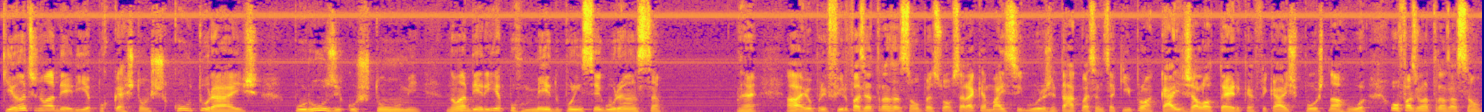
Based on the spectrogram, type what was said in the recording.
que antes não aderia por questões culturais, por uso e costume, não aderia por medo, por insegurança, né? Ah, eu prefiro fazer a transação pessoal. Será que é mais seguro? A gente estava conversando isso aqui para uma caixa lotérica ficar exposto na rua ou fazer uma transação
